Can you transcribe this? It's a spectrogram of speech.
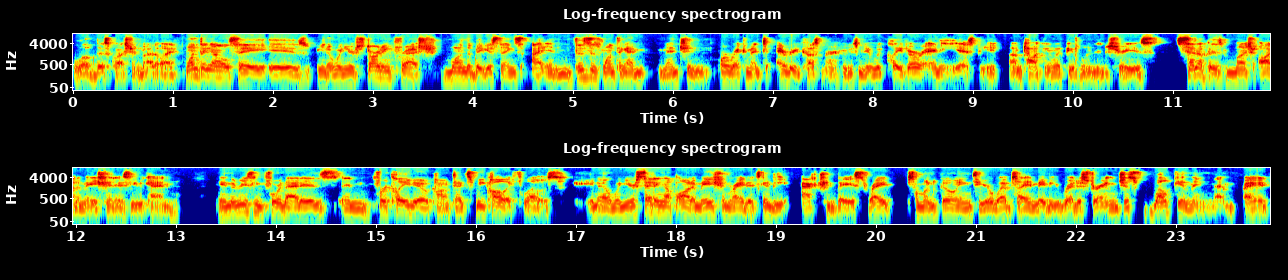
love this question, by the way. One thing I will say is, you know, when you're starting fresh, one of the biggest things, I, and this is one thing I mention or recommend to every customer who's new with Klaviyo or any ESP, I'm talking with people in the industry, is set up as much automation as you can And the reason for that is, and for Klaviyo context, we call it flows. You know, when you're setting up automation, right, it's going to be action based, right? Someone going to your website and maybe registering, just welcoming them, right?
